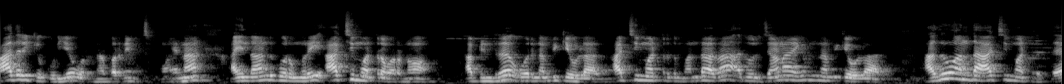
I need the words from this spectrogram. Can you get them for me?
ஆதரிக்கக்கூடிய ஒரு நபர்னே வச்சுப்போம் ஏன்னா ஐந்தாண்டுக்கு ஒரு முறை ஆட்சி மாற்றம் வரணும் அப்படின்ற ஒரு நம்பிக்கை உள்ளாது ஆட்சி ஆட்சி மாற்றத்துக்கு வந்தாதான் அது ஒரு ஜனநாயகம் நம்பிக்கை உள்ளாது அதுவும் அந்த ஆட்சி மாற்றத்தை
